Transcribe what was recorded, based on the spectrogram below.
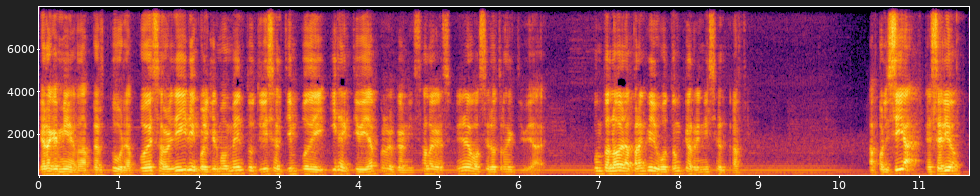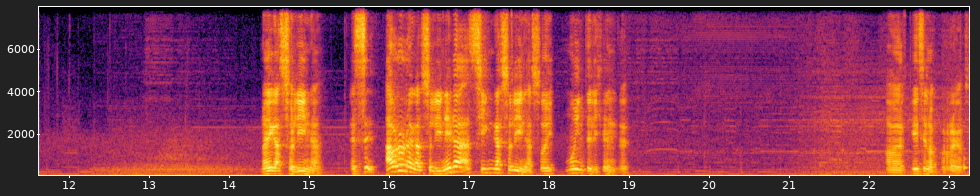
Y ahora qué mierda, apertura. Puedes abrir en cualquier momento, utiliza el tiempo de inactividad para organizar la gasolinera o hacer otras actividades. Junto al lado de la palanca hay un botón que reinicia el tráfico. ¿La policía? ¿En serio? No hay gasolina. Abro una gasolinera sin gasolina, soy muy inteligente. A ver, ¿qué dicen los correos?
